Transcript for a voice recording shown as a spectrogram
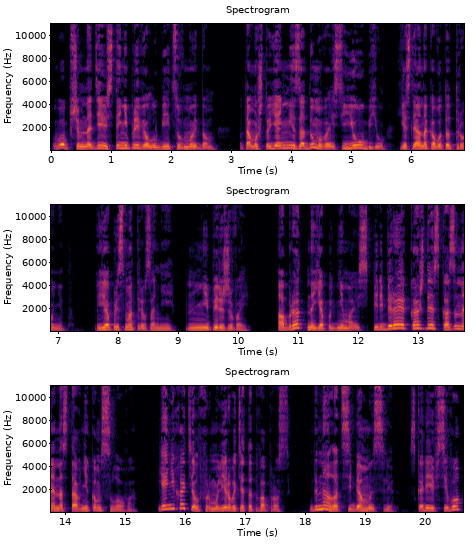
В общем, надеюсь, ты не привел убийцу в мой дом, потому что я, не задумываясь, ее убью, если она кого-то тронет. Я присмотрю за ней, не переживай. Обратно я поднимаюсь, перебирая каждое сказанное наставником слово. Я не хотел формулировать этот вопрос. Гнал от себя мысли, Скорее всего,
